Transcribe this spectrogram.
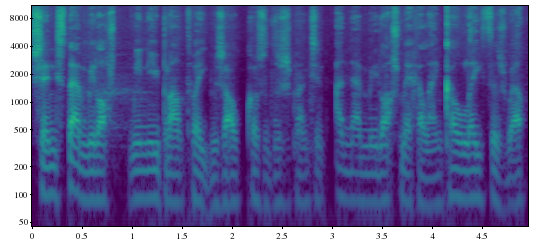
Since then, we lost. We knew Branthwaite was out because of the suspension, and then we lost Mykolenko late as well.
